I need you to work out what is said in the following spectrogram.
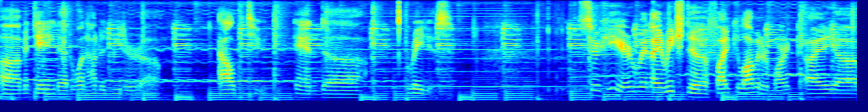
uh, maintaining that 100 meter uh, altitude and uh, radius so here when I reach the 5 kilometer mark I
